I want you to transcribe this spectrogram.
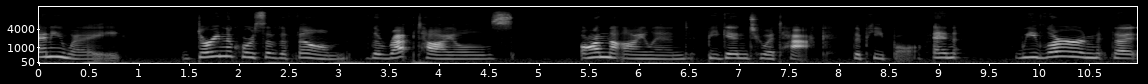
Anyway, during the course of the film, the reptiles on the island begin to attack the people. And we learn that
